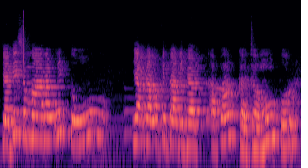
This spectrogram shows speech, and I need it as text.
Jadi Semarang itu yang kalau kita lihat apa Gajah Mungkur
